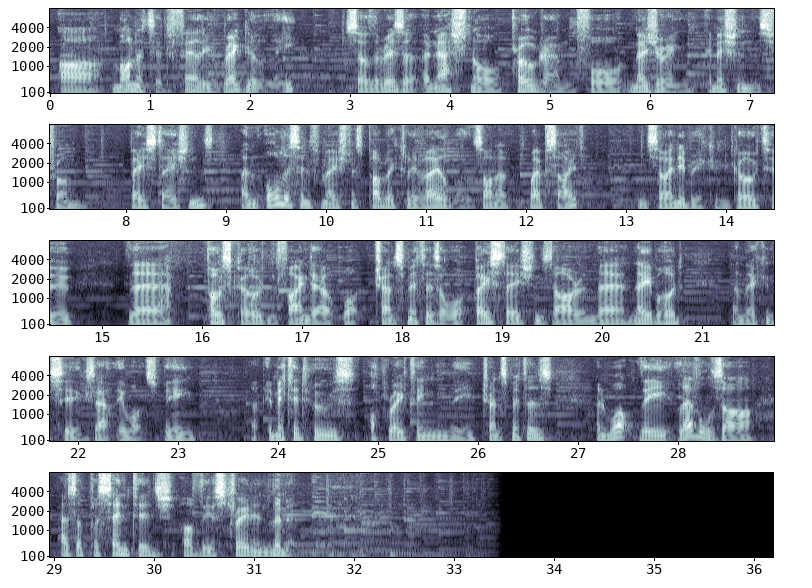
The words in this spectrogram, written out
are monitored fairly regularly. So there is a, a national program for measuring emissions from base stations. And all this information is publicly available. It's on a website. And so anybody can go to their postcode and find out what transmitters or what base stations are in their neighborhood. And they can see exactly what's being uh, emitted, who's operating the transmitters, and what the levels are as a percentage of the Australian limit.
